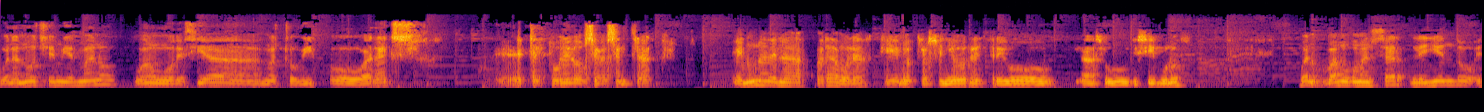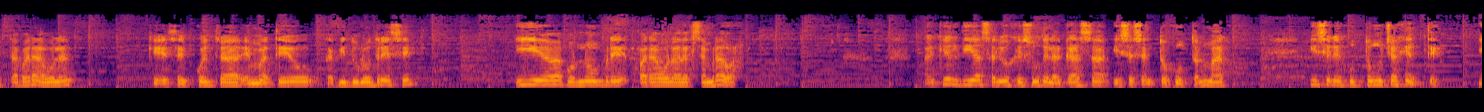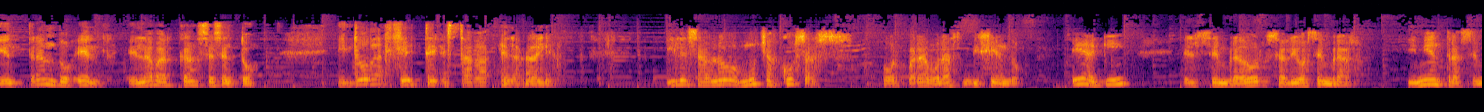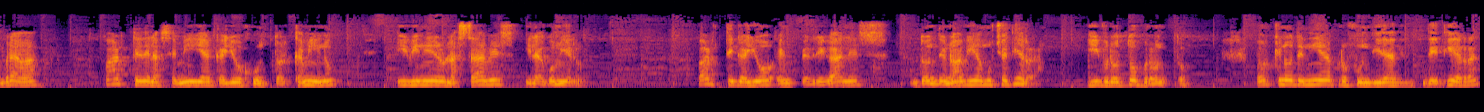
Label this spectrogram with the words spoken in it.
Buenas noches, mi hermano. Como decía nuestro obispo Alex, este estudio se va a centrar en una de las parábolas que nuestro Señor le entregó a sus discípulos. Bueno, vamos a comenzar leyendo esta parábola que se encuentra en Mateo capítulo 13 y lleva por nombre parábola del sembrador. Aquel día salió Jesús de la casa y se sentó junto al mar y se le juntó mucha gente y entrando él en la barca se sentó. Y toda gente estaba en la playa. Y les habló muchas cosas por parábolas, diciendo, He aquí, el sembrador salió a sembrar, y mientras sembraba, parte de la semilla cayó junto al camino, y vinieron las aves y la comieron. Parte cayó en pedregales, donde no había mucha tierra, y brotó pronto, porque no tenía profundidad de tierra,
